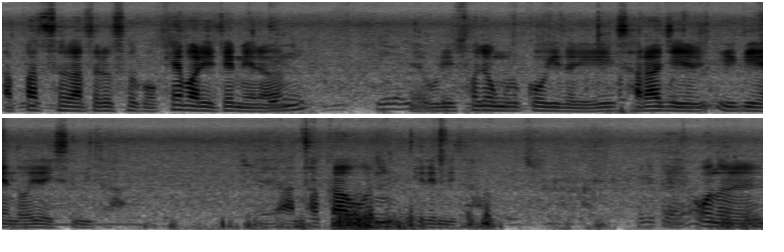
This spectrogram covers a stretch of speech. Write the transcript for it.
아파트가 들어서고 개발이 되면은 예, 우리 토종 물고기들이 사라질 위기에 놓여 있습니다. 예, 안타까운 일입니다. 예, 오늘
